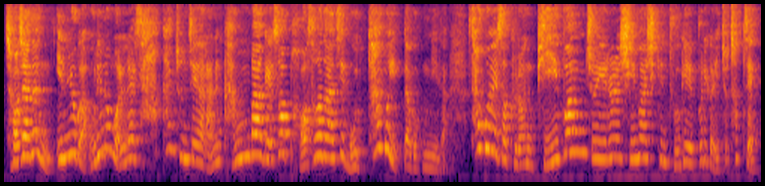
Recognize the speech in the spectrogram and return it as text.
저자는 인류가 우리는 원래 사악한 존재야라는 강박에서 벗어나지 못하고 있다고 봅니다. 서구에서 그런 비관주의를 심화시킨 두 개의 뿌리가 있죠. 첫째,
